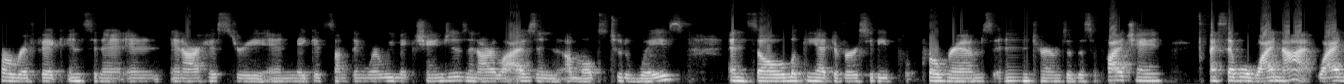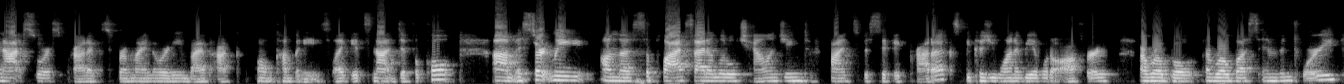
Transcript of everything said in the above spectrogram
horrific incident in, in our history and make it something where we make changes in our lives in a multitude of ways. And so, looking at diversity p- programs in terms of the supply chain, I said, well, why not? Why not source products from minority and BIPOC owned companies? Like, it's not difficult. Um, it's certainly on the supply side a little challenging to find specific products because you want to be able to offer a, robo- a robust inventory.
